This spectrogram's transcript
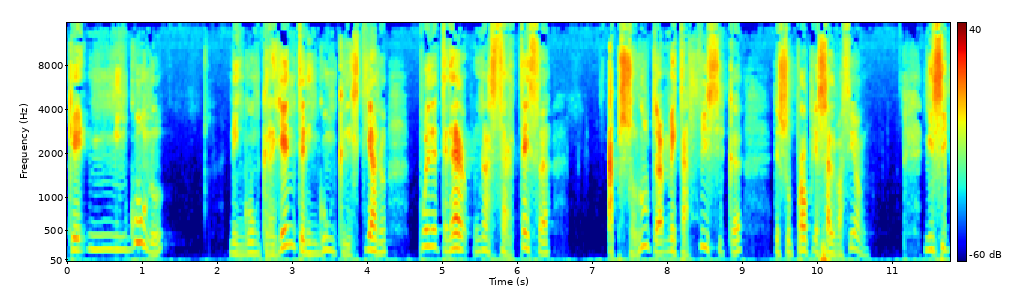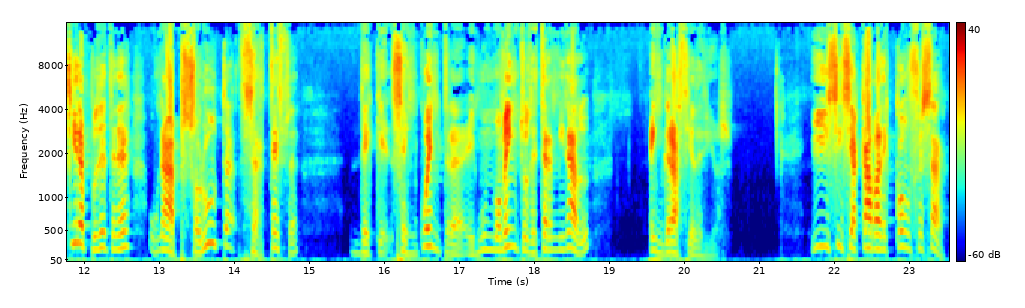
que ninguno, ningún creyente, ningún cristiano, puede tener una certeza absoluta, metafísica, de su propia salvación. Ni siquiera puede tener una absoluta certeza de que se encuentra en un momento determinado en gracia de Dios. Y si se acaba de confesar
